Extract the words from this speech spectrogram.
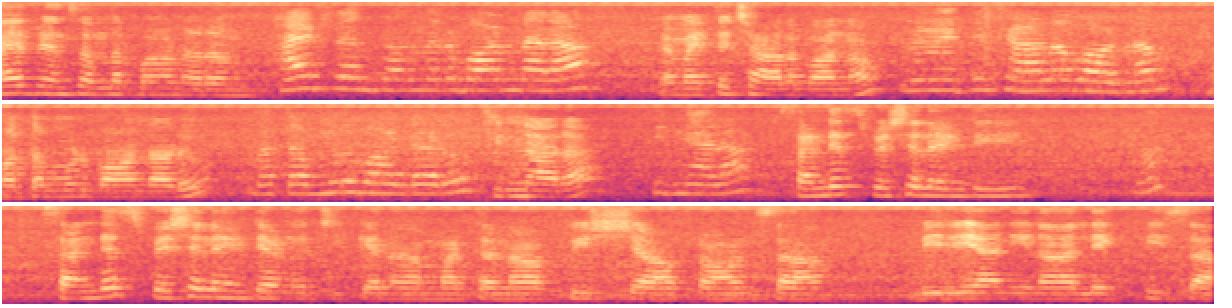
హాయ్ ఫ్రెండ్స్ అందరు బాగున్నారా? హాయ్ ఫ్రెండ్స్ అందరూ బాగున్నారా? మేమైతే చాలా బాగున్నాం. మేమైతే చాలా బాగున్నాం. మా తమ్ముడు బాగున్నాడు. మా తమ్ముడు బాగున్నారు తిన్నారా? తిన్నారా? సండే స్పెషల్ ఏంటి? సండే స్పెషల్ ఏంటి అను చికెన్ మటనా ఫిష్ ప్రాన్సా బిర్యానీనా లెగ్ పీసా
